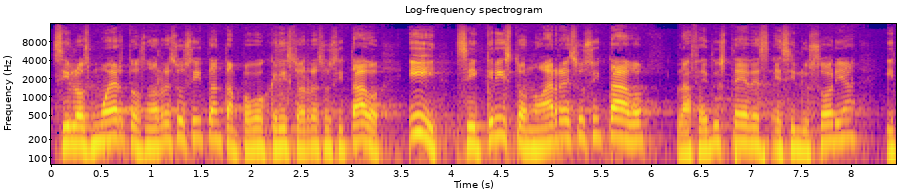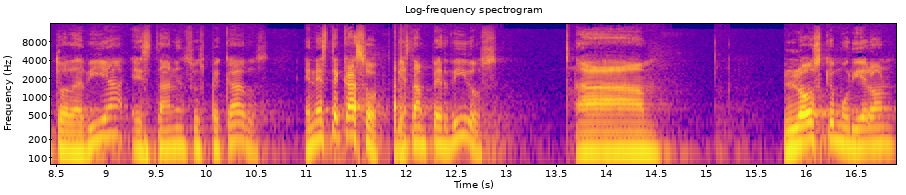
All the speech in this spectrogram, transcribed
si los muertos no resucitan, tampoco Cristo ha resucitado. Y si Cristo no ha resucitado, la fe de ustedes es ilusoria y todavía están en sus pecados. En este caso, están perdidos. Ah, los que murieron,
